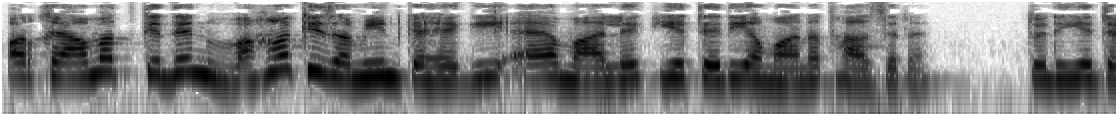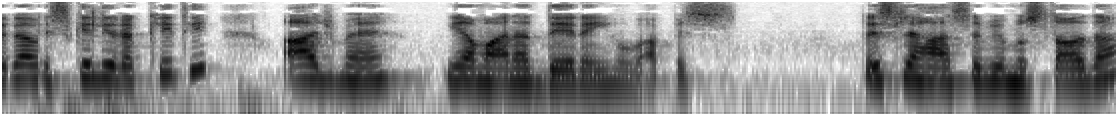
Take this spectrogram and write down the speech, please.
اور قیامت کے دن وہاں کی زمین کہے گی، اے مالک، یہ تیری امانت حاضر ہے۔ تو نے یہ جگہ اس کے لیے رکھی تھی، آج میں یہ امانت دے رہی ہوں واپس۔ تو اس لحاظ سے بھی مستعودہ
